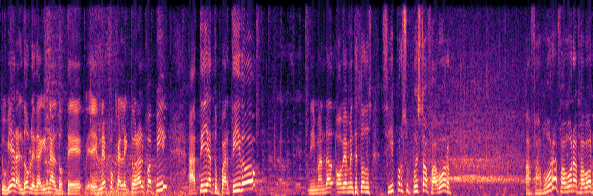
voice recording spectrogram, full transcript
tuviera el doble de aguinaldo te- en época electoral, papi, a ti y a tu partido, ni mandado, obviamente todos, sí, por supuesto, a favor. A favor, a favor, a favor.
